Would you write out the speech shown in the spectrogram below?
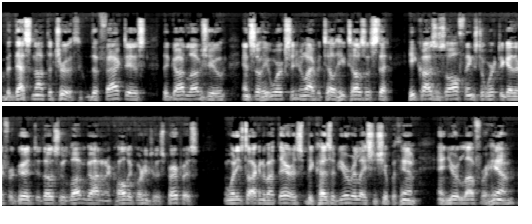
But that's not the truth. The fact is that God loves you, and so he works in your life. Until he tells us that he causes all things to work together for good to those who love God and are called according to his purpose. And what he's talking about there is because of your relationship with him and your love for him,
